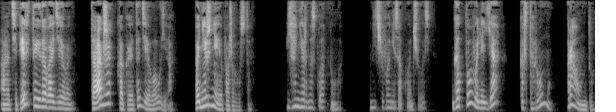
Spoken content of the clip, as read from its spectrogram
А теперь ты давай делай, так же, как это делал я». Понежнее, пожалуйста. Я нервно сглотнула. Ничего не закончилось. Готова ли я ко второму раунду?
